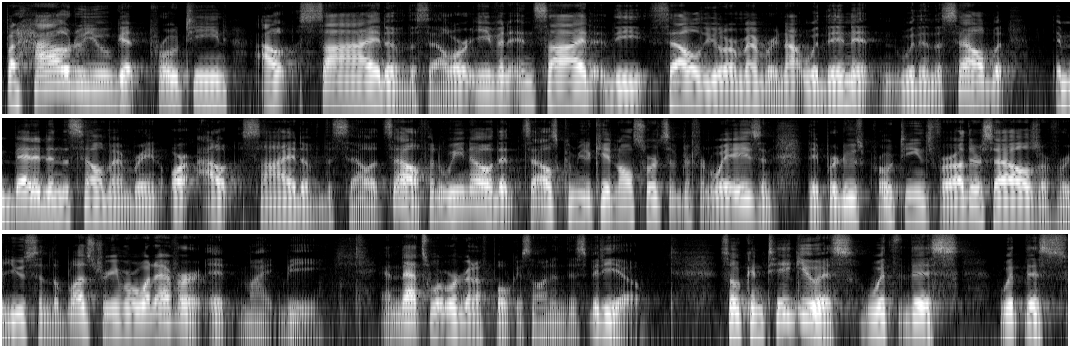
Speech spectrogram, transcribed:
But how do you get protein outside of the cell or even inside the cellular membrane? Not within it, within the cell, but embedded in the cell membrane or outside of the cell itself. And we know that cells communicate in all sorts of different ways and they produce proteins for other cells or for use in the bloodstream or whatever it might be. And that's what we're going to focus on in this video. So contiguous with this with this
